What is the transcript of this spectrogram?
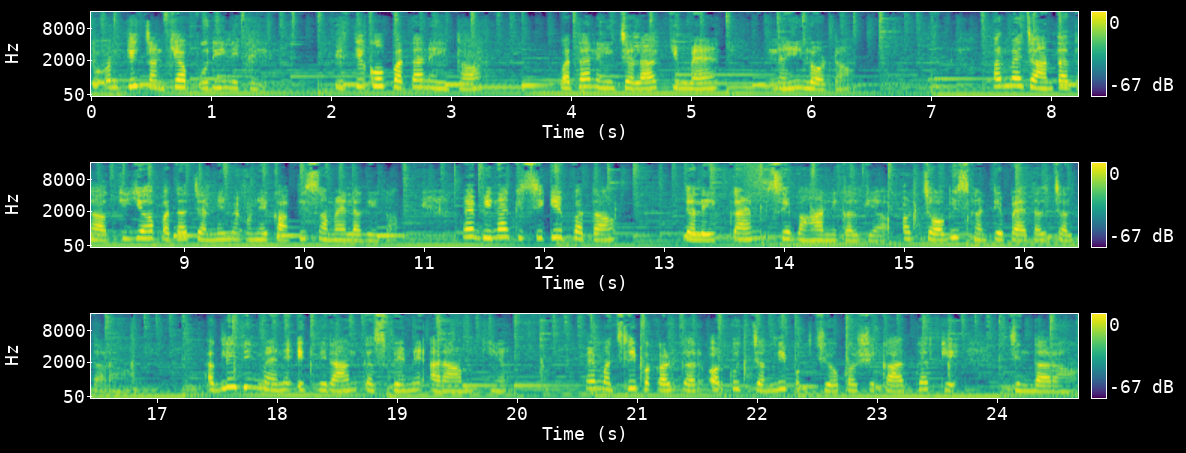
तो उनकी संख्या पूरी निकली। किसी को पता नहीं था, पता नहीं चला कि मैं नहीं लौटा। और मैं जानता था कि यह पता चलने में उन्हें काफ़ी समय लगेगा। मैं बिना किसी के पता चले कैंप से बाहर निकल गया और 24 घंटे पैदल चलता रहा। अगले दिन मैंने एक वीरान कस्बे में आराम किया। मैं मछली पकड़कर और कुछ जंगली पक्षियों का शिकार करके ज़िंदा रहा।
